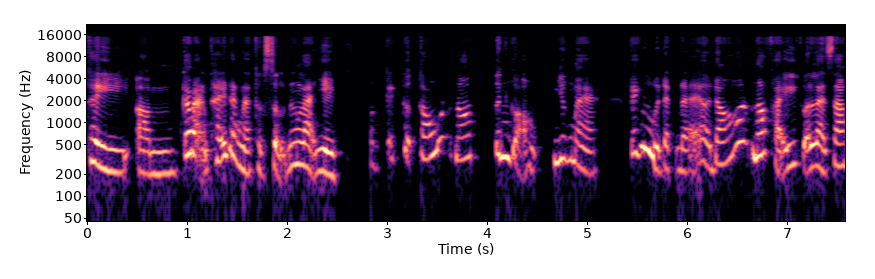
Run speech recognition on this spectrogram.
thì um, các bạn thấy rằng là thực sự nó là gì? Cái cơ cấu nó tinh gọn nhưng mà cái người đặt để ở đó nó phải gọi là sao?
